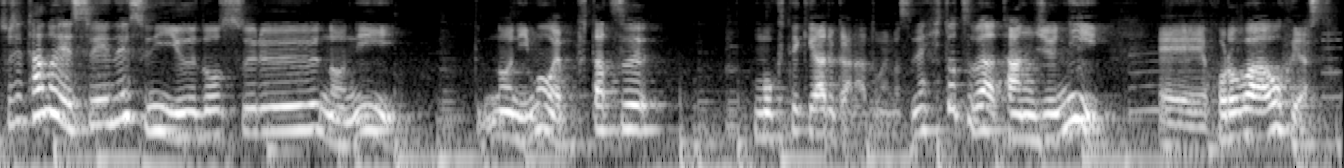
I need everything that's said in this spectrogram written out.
そして他の SNS に誘導するのにのにもやっぱ2つ目的あるかなと思いますね。一つは単純に、えー、フォロワーを増やすと、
